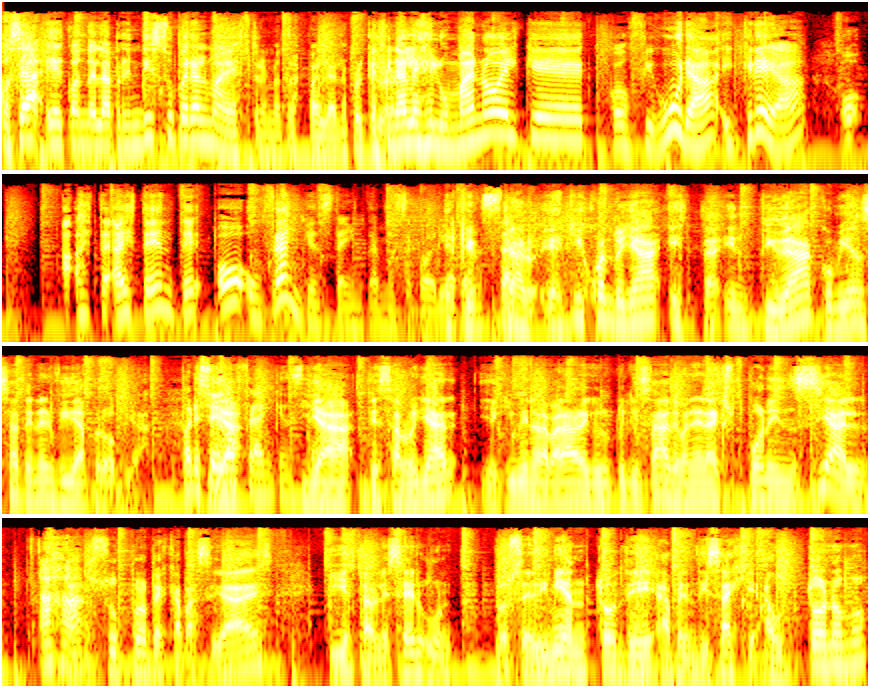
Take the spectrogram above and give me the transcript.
O sea, eh, cuando el aprendiz supera al maestro, en otras palabras, porque al final es el humano el que configura y crea o a este, a este ente, o un Frankenstein también se podría Es que, pensar. claro, y aquí es cuando ya esta entidad comienza a tener vida propia. Por eso digo Frankenstein. Y a desarrollar, y aquí viene la palabra que tú utilizabas, de manera exponencial Ajá. a sus propias capacidades y establecer un procedimiento de aprendizaje autónomo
